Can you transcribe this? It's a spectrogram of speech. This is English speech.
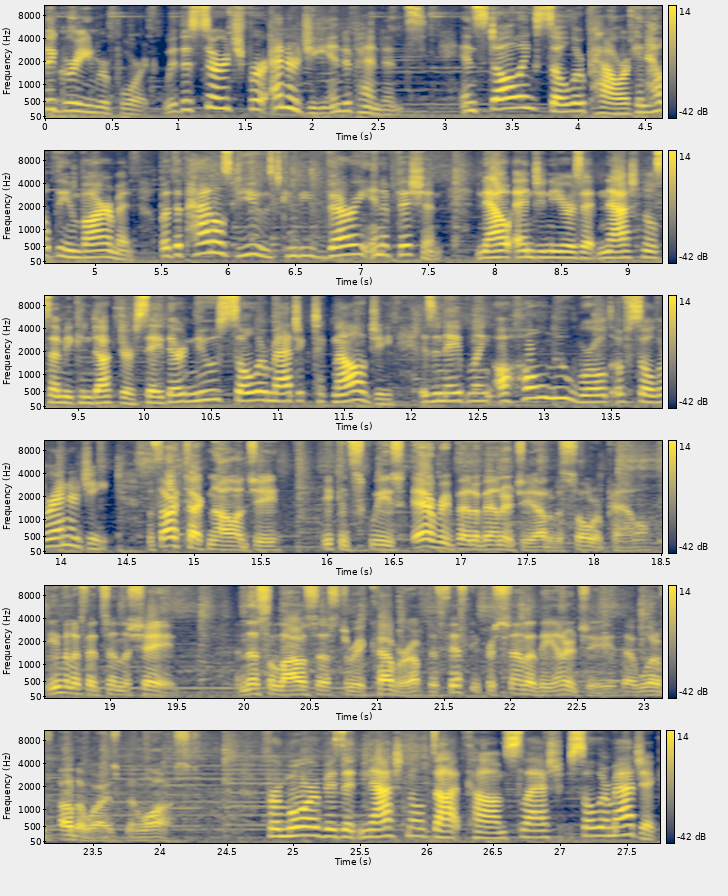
The Green Report with a search for energy independence. Installing solar power can help the environment, but the panels used can be very inefficient. Now, engineers at National Semiconductor say their new Solar Magic technology is enabling a whole new world of solar energy. With our technology, you can squeeze every bit of energy out of a solar panel, even if it's in the shade. And this allows us to recover up to 50% of the energy that would have otherwise been lost. For more, visit national.com slash solarmagic.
